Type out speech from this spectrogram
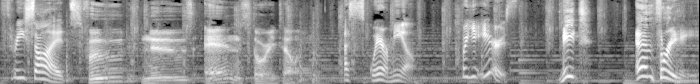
three sides. Food, news, and storytelling. A square meal for your ears. Meat and Three.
